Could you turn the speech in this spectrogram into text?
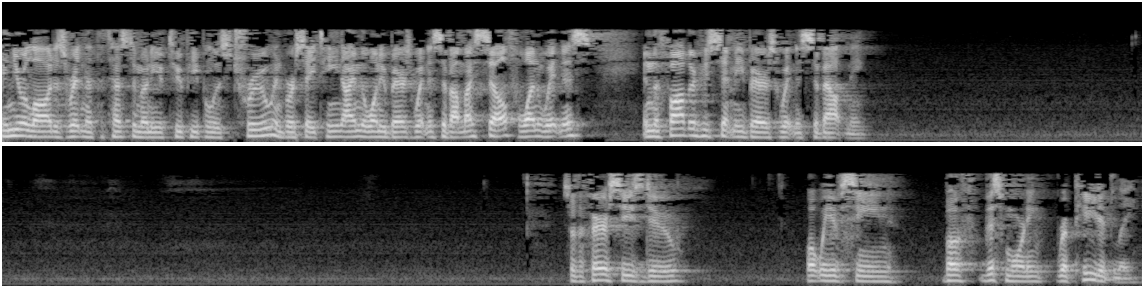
in your law it is written that the testimony of two people is true. In verse 18, I am the one who bears witness about myself, one witness, and the Father who sent me bears witness about me. So the Pharisees do what we have seen both this morning repeatedly,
